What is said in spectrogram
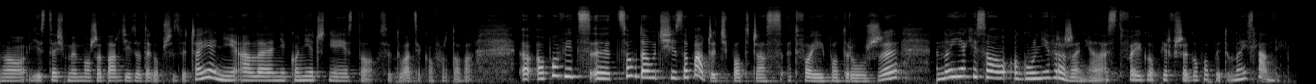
no, jesteśmy może bardziej do tego przyzwyczajeni, ale niekoniecznie jest to sytuacja komfortowa. Opowiedz, y, co udało Ci się zobaczyć podczas Twojej podróży, no i jakie są ogólnie wrażenia z Twojego pierwszego pobytu na Islandii?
